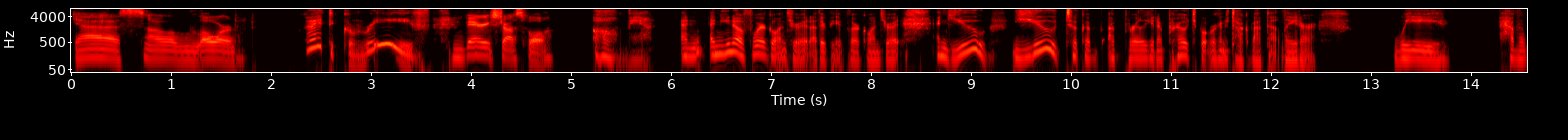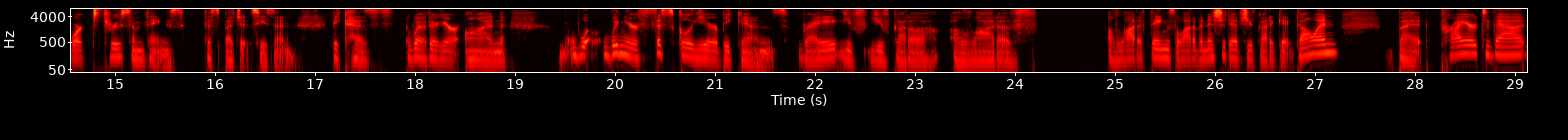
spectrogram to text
Yes. Oh, Lord. Good grief. Very stressful. Oh, man. And and you know, if we're going through it, other people are going through it. And you you took a, a brilliant approach, but we're going to talk about that later. We have worked through some things this budget season because whether you're on when your fiscal year begins, right? You've you've got a, a lot of a lot of things, a lot of initiatives you've got to get going. But prior to that,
